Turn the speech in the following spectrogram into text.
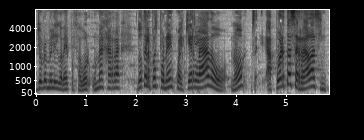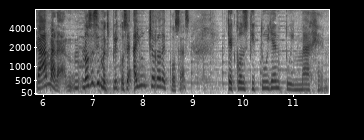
yo me le digo, a ver, por favor, una jarra, no te la puedes poner en cualquier lado, ¿no? O sea, a puerta cerrada, sin cámara. No sé si me explico. O sea, hay un chorro de cosas que constituyen tu imagen.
